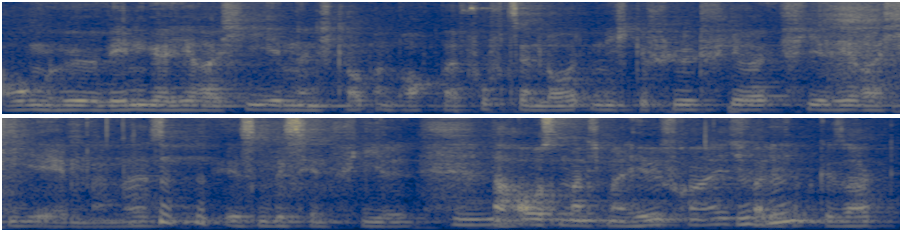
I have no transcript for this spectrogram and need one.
Augenhöhe, weniger Hierarchieebenen. Ich glaube, man braucht bei 15 Leuten nicht gefühlt vier, vier Hierarchieebenen. Das ist ein bisschen viel. Mhm. Nach außen manchmal hilfreich, weil ich mhm. habe gesagt,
